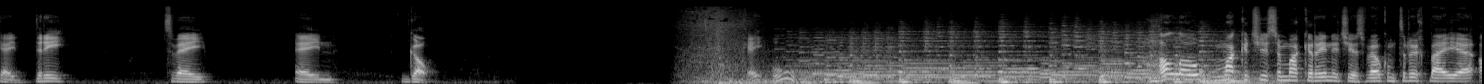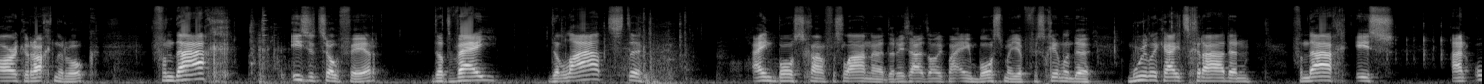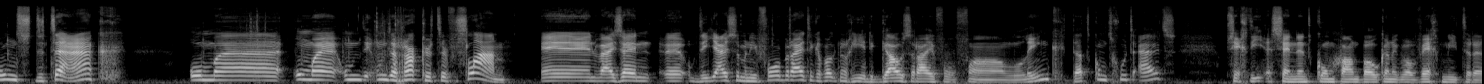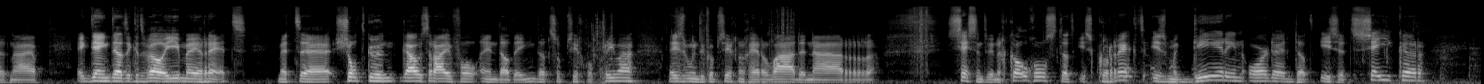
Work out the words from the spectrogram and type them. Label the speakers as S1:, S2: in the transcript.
S1: Oké, 3, 2, 1, go. Oké, oeh. Hallo makkertjes en makkerinnetjes, welkom terug bij uh, Ark Ragnarok. Vandaag is het zover dat wij de laatste eindbos gaan verslaan. Eh, er is uiteindelijk maar één bos, maar je hebt verschillende moeilijkheidsgraden. Vandaag is aan ons de taak om, uh, om, uh, om, de, om de rakker te verslaan. En wij zijn uh, op de juiste manier voorbereid. Ik heb ook nog hier de Gauss Rifle van Link. Dat komt goed uit. Op zich, die Ascendant Compound Bow kan ik wel wegmieteren. Nou ja, ik denk dat ik het wel hiermee red. Met shotgun, Gauss Rifle en dat ding. Dat is op zich wel prima. Deze moet ik op zich nog herladen naar 26 kogels. Dat is correct. Is mijn gear in orde? Dat is het zeker.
